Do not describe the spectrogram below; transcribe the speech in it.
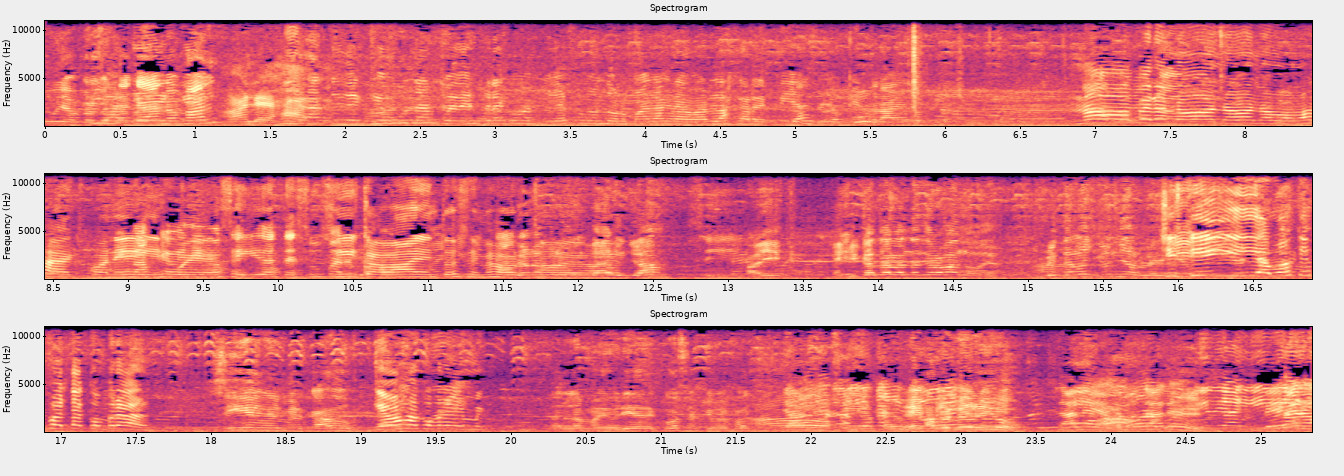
puya, pero me está quedando mal. Alejandro. Fíjate de que una puede entrar con el teléfono normal a grabar las carretillas de lo que traen los bichos. No, pero no, no, no vamos a exponer. Más y que venimos después- seguido este súper. Sí, cabal, entonces mejor no. ¿Preguntaron ya? Sí. Ahí. ¿En qué canal andan grabando? vea? Ahorita los Junior le Chistín, ¿y a vos te falta comprar? Sí, en el mercado. ¿Qué vas a comprar en el En la mayoría de cosas que me faltan. Ah. Eh, primero yo. Dale, dale. Y de ahí, Pero,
